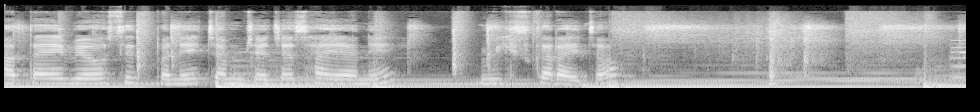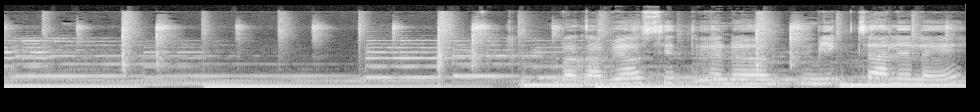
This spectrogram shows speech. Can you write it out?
आता हे व्यवस्थितपणे चमच्याच्या साह्याने मिक्स करायचं. बघा व्यवस्थित मिक्स झालेलं आहे.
